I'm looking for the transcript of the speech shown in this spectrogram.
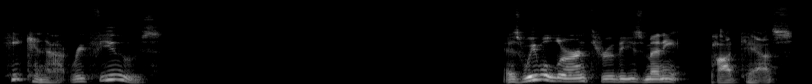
He cannot refuse. As we will learn through these many podcasts,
